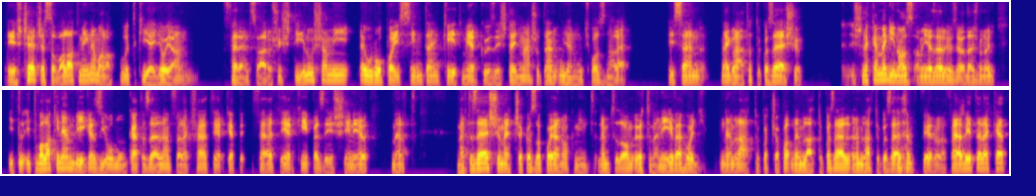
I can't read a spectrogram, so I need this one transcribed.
És Csercseszov alatt még nem alakult ki egy olyan Ferencvárosi stílus, ami európai szinten két mérkőzést egymás után ugyanúgy hozna le. Hiszen megláthattuk az első és nekem megint az, ami az előző adásban, hogy itt, itt valaki nem végez jó munkát az ellenfelek feltérkép, feltérképezésénél, mert mert az első meccsek azok olyanok, mint nem tudom, 50 éve, hogy nem láttuk a csapat, nem láttuk az, ellen, nem láttuk az ellenfélről a felvételeket,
